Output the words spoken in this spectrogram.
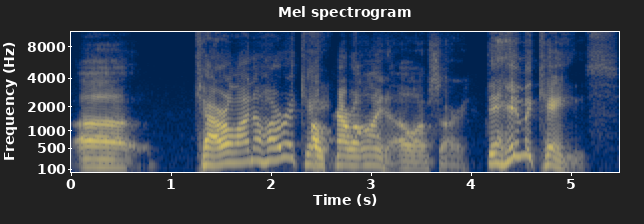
Uh, Carolina Hurricane. oh, Carolina. Oh, I'm sorry. The Hurricanes.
